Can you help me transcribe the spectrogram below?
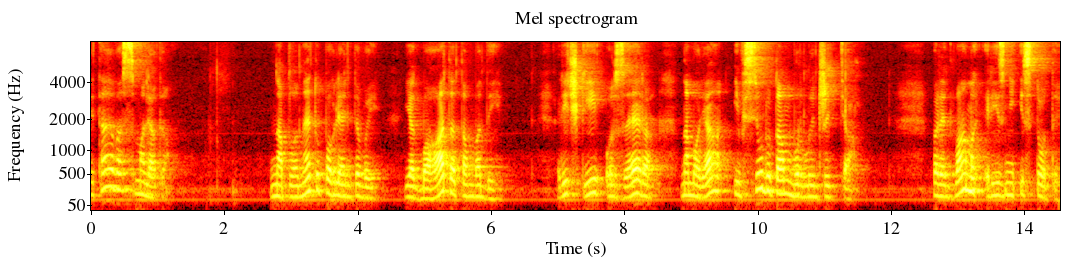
Вітаю вас, малята. На планету погляньте ви, як багато там води. Річки, озера, на моря і всюди там бурлить життя. Перед вами різні істоти.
